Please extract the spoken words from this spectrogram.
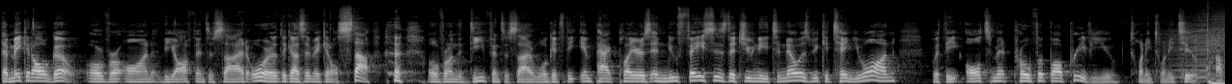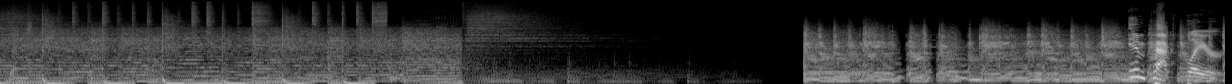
that make it all go over on the offensive side, or the guys that make it all stop over on the defensive side? We'll get to the impact players and new faces that you need to know as we continue on with the Ultimate Pro Football Preview 2022. Up next. Players.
